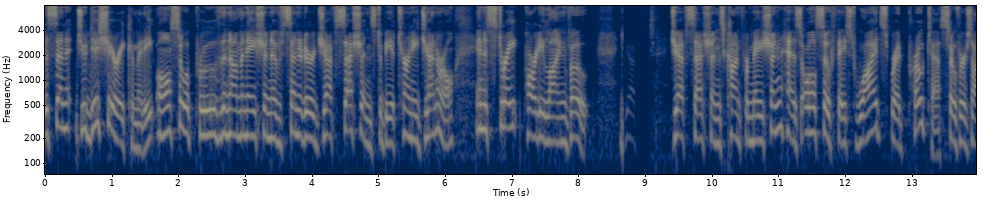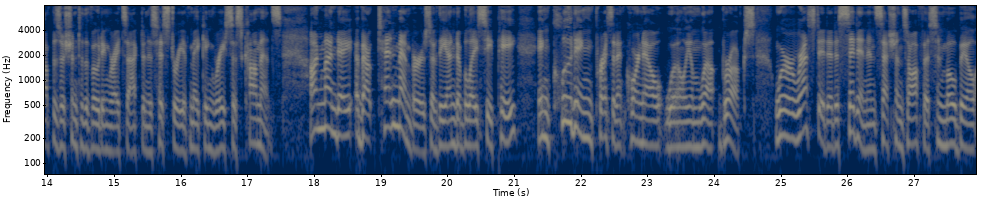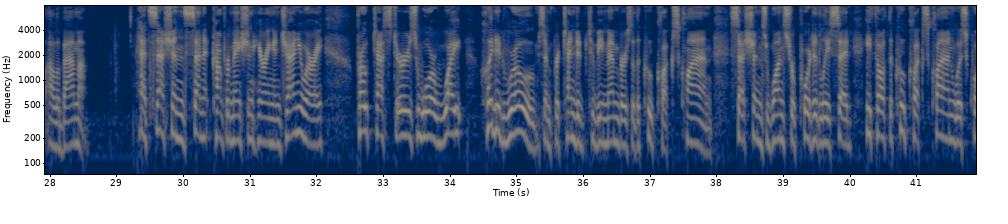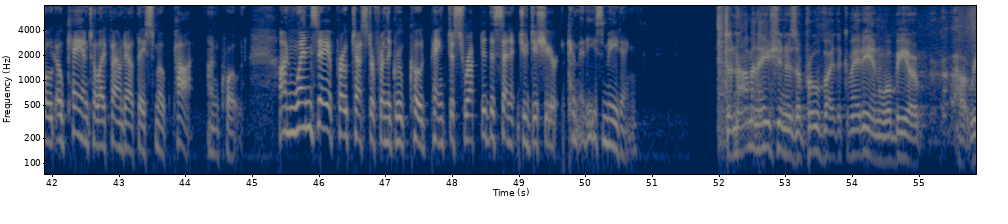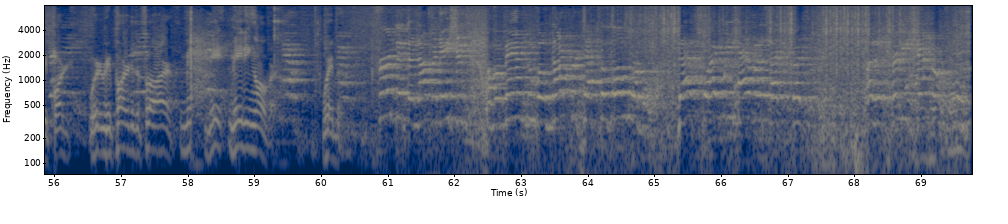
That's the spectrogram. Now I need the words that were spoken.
The Senate Judiciary Committee also approved the nomination of Senator Jeff Sessions to be Attorney General in a straight party line vote. Jeff Sessions' confirmation has also faced widespread protests over his opposition to the Voting Rights Act and his history of making racist comments. On Monday, about 10 members of the NAACP, including President Cornell William Brooks, were arrested at a sit-in in Sessions' office in Mobile, Alabama. At Sessions' Senate confirmation hearing in January, protesters wore white, hooded robes and pretended to be members of the Ku Klux Klan. Sessions once reportedly said he thought the Ku Klux Klan was, quote, okay until I found out they smoked pot, unquote. On Wednesday, a protester from the group Code Pink disrupted the Senate Judiciary Committee's meeting. The nomination is approved by the committee and will be a, a report, reported to the floor, me, me, meeting over. Wait a minute. Further the nomination of a man who will not protect the vulnerable. That's why we have an attorney general.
